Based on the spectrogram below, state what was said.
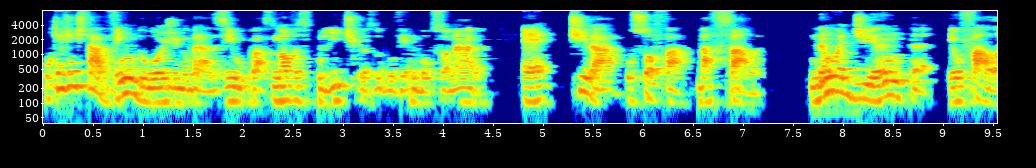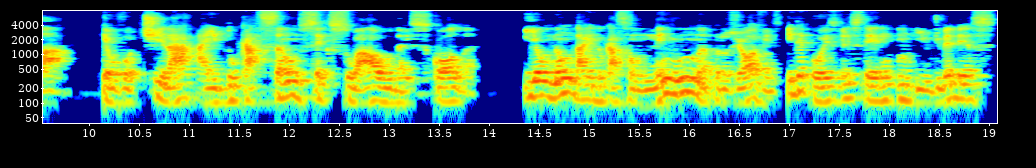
O que a gente está vendo hoje no Brasil com as novas políticas do governo Bolsonaro é tirar o sofá da sala. Não adianta eu falar que eu vou tirar a educação sexual da escola e eu não dar educação nenhuma para os jovens e depois eles terem um rio de bebês,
